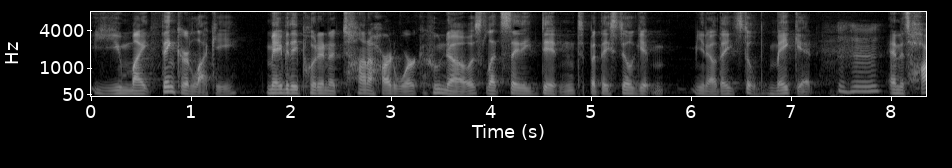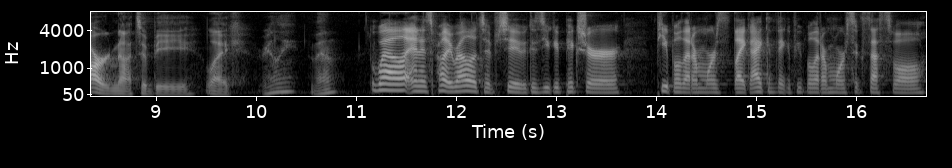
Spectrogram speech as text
you might think are lucky. Maybe they put in a ton of hard work. Who knows? Let's say they didn't, but they still get, you know, they still make it. Mm-hmm. And it's hard not to be like, really, them? Well, and it's probably relative too, because you could picture people that are more like I can think of people that are more successful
